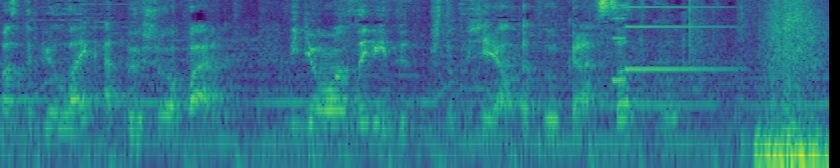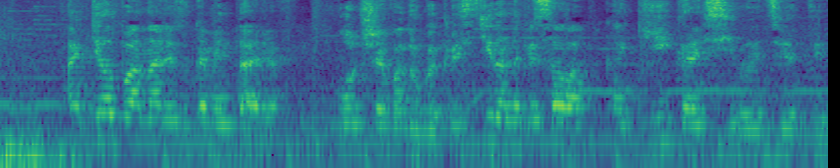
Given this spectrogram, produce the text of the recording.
Поступил лайк от бывшего парня. Видимо, он завидует, что потерял такую красотку. Отдел по анализу комментариев. Лучшая подруга Кристина написала, какие красивые цветы.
